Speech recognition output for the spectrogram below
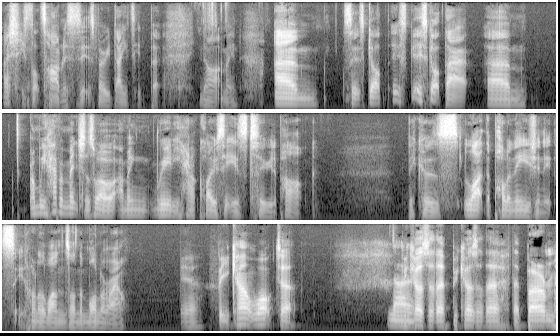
Actually, it's not timeless, is it? It's very dated, but you know what I mean. Um, so it's got it's it's got that. Um, and we haven't mentioned as well. I mean, really, how close it is to the park, because like the Polynesian, it's it's one of the ones on the monorail. Yeah, but you can't walk to it No. because of the because of the the berm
